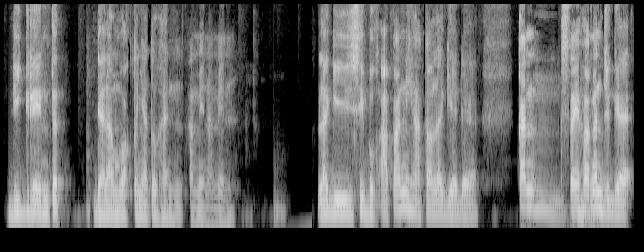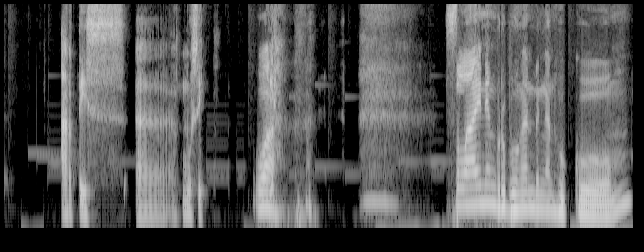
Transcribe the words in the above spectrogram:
di granted dalam waktunya Tuhan. Amin, amin. Lagi sibuk apa nih atau lagi ada kan Hmm, Stefa hmm. kan juga artis eh, musik. Wah. Selain yang berhubungan dengan hukum,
